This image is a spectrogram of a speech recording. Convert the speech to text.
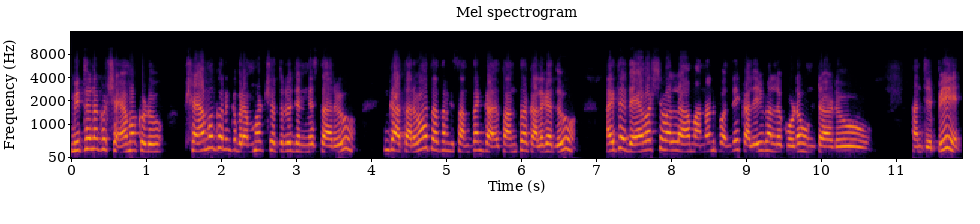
మిథునకు క్షేమకుడు. క్షేమకునికి బ్రహ్మక్షత్రుడు జన్మిస్తారు. ఇంకా తర్వాత అతనికి సంతం క- సంత కలగదు. అయితే దేవర్షి వల్ల మన్నను పొంది కలియుగంలో కూడా ఉంటాడు. అని చెప్పి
